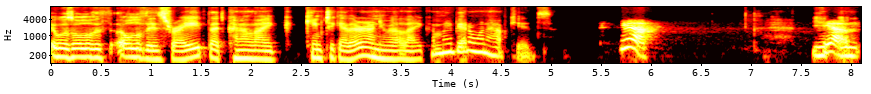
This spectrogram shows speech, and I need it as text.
it was all of this, all of this right that kind of like came together and you were like oh, maybe i don't want to have kids. Yeah yes,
